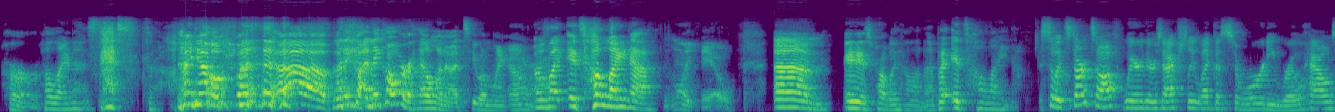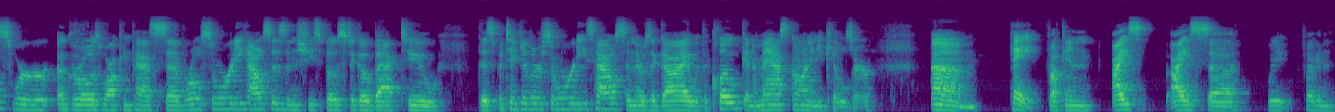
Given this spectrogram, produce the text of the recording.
her. Helena Sestra. I know, fucked up. But they call, and they call her Helena too. I'm like, oh, I was like, it's Helena. I'm like, ew. Um, It is probably Helena, but it's Helena. so it starts off where there's actually like a sorority row house where a girl is walking past several sorority houses and she's supposed to go back to this particular sorority's house and there's a guy with a cloak and a mask on and he kills her. Um, hey, fucking ice, ice, uh, wait, fucking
